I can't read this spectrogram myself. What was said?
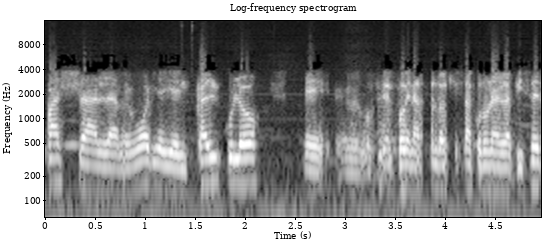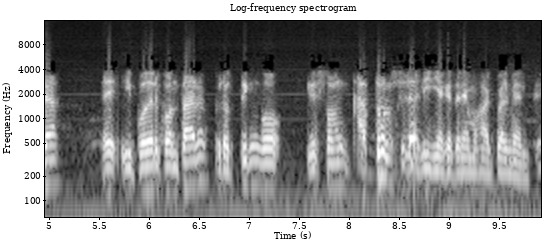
falla la memoria y el cálculo, eh, eh, ustedes pueden hacerlo quizás con una lapicera eh, y poder contar, pero tengo que son 14 las líneas que tenemos actualmente.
